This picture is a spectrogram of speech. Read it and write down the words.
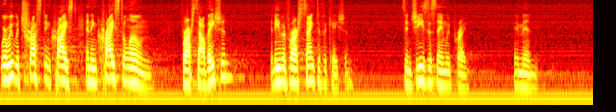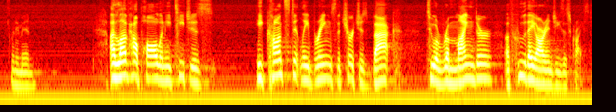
where we would trust in Christ and in Christ alone for our salvation and even for our sanctification. It's in Jesus' name we pray. Amen. And amen. I love how Paul, when he teaches, he constantly brings the churches back to a reminder of who they are in Jesus Christ.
